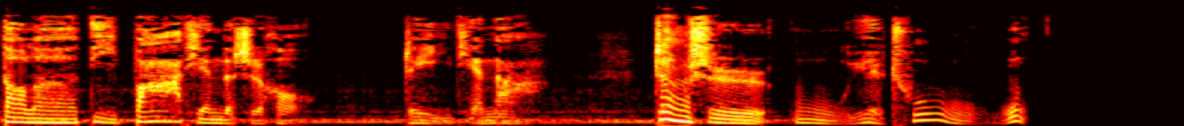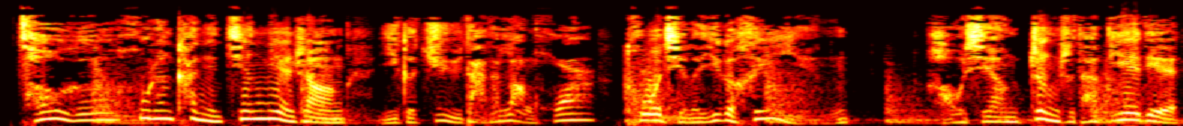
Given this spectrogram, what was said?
到了第八天的时候，这一天呐，正是五月初五。曹娥忽然看见江面上一个巨大的浪花托起了一个黑影，好像正是他爹爹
